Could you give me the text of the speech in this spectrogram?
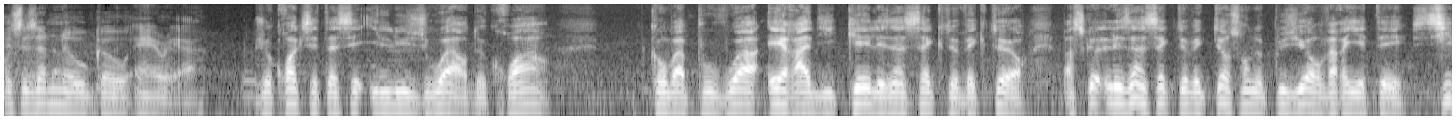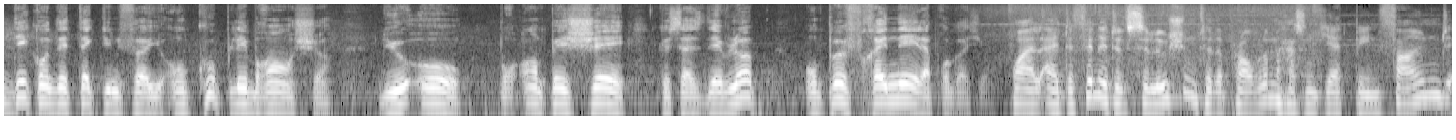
this is a no-go area. Je crois que c'est assez illusoire de croire qu'on va pouvoir éradiquer les insectes vecteurs. Parce que les insectes vecteurs sont de plusieurs variétés. Si dès qu'on détecte une feuille, on coupe les branches du haut pour empêcher que ça se développe, on peut freiner la progression. While a definitive solution to the problem hasn't yet been found,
